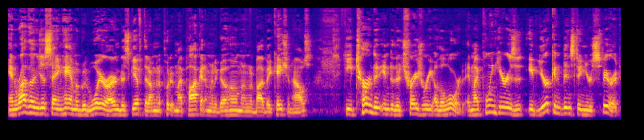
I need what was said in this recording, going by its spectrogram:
And rather than just saying, hey, I'm a good warrior, I earned this gift that I'm going to put it in my pocket, I'm going to go home, and I'm going to buy a vacation house, he turned it into the treasury of the Lord. And my point here is if you're convinced in your spirit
